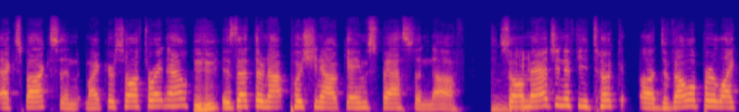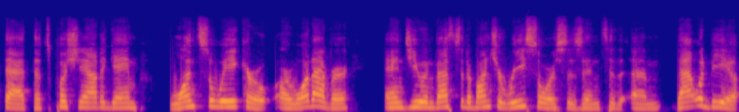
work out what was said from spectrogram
Xbox and Microsoft right now Mhm. is that they're not pushing out games fast enough. So Yeah. imagine if you took a developer like that that's pushing out a game once a week or or whatever, and you invested a bunch of resources into them um, that would be a,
